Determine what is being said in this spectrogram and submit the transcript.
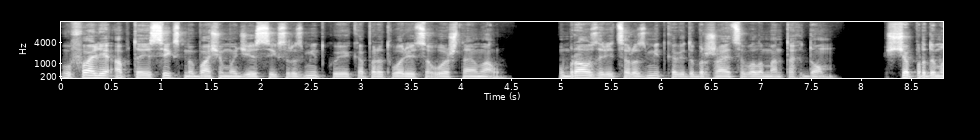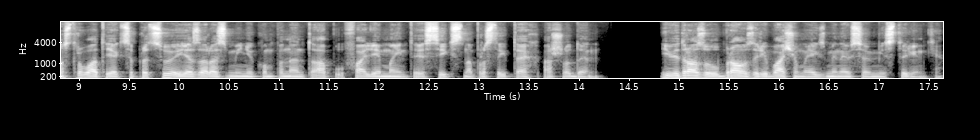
У файлі app.tsx ми бачимо JSX розмітку, яка перетворюється у HTML. У браузері ця розмітка відображається в елементах DOM. Щоб продемонструвати, як це працює, я зараз зміню компонент app у файлі main.tsx на простий тег h1. І відразу у браузері бачимо, як змінився вміст сторінки.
